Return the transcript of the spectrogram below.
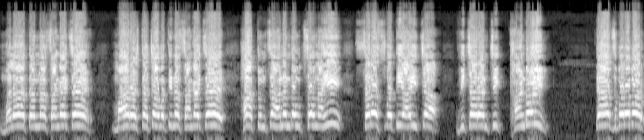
मला त्यांना सांगायचंय महाराष्ट्राच्या वतीनं सांगायचंय हा तुमचा आनंद उत्सव नाही सरस्वती आईच्या विचारांची खांडोळी. त्याचबरोबर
